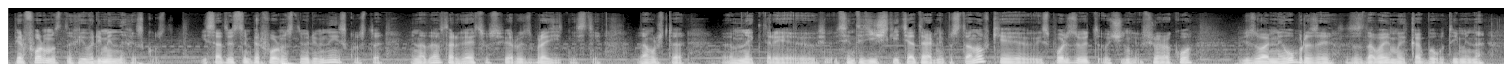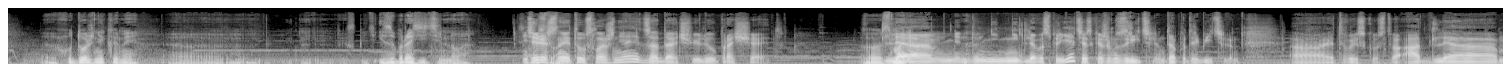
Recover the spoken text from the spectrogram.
перформансных и временных искусств. И, соответственно, перформансные временные искусства иногда вторгаются в сферу изобразительности, потому что некоторые синтетические театральные постановки используют очень широко визуальные образы, создаваемые как бы вот именно э, художниками э, так сказать, изобразительного. искусства. Интересно, это усложняет задачу или упрощает? Э, Для, не, ну, не- не для восприятия, скажем, зрителям, да, потребителям а, этого искусства, а для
